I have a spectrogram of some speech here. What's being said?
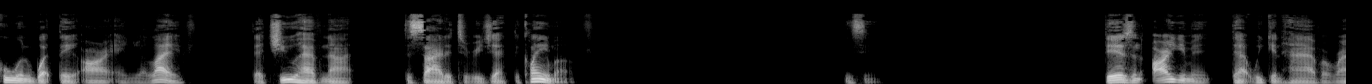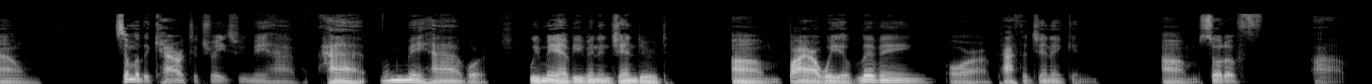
who and what they are in your life that you have not decided to reject the claim of? You see, there's an argument that we can have around some of the character traits we may have had, we may have, or we may have even engendered um, by our way of living or pathogenic and um, sort of um,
